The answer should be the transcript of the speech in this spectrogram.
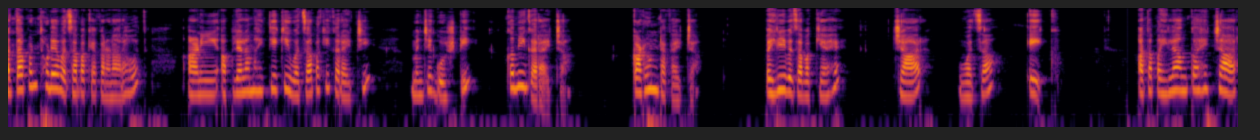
आता आपण थोड्या वचापाक्या करणार आहोत. आणि आपल्याला माहिती आहे की वचापाकी करायची म्हणजे गोष्टी कमी करायच्या. काढून टाकायच्या. पहिली वजाबाकी आहे चार वजा एक. आता पहिला अंक आहे चार.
